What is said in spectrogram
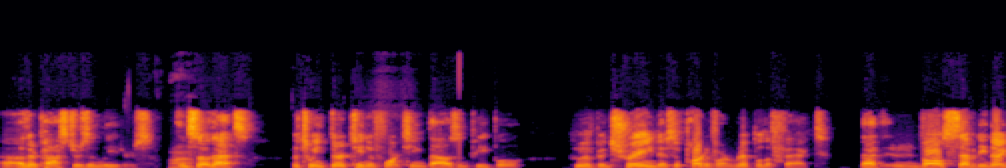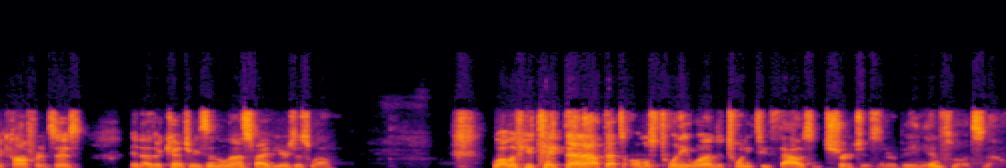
uh, other pastors and leaders. Wow. And so that's between 13 and 14,000 people who have been trained as a part of our ripple effect. That involves 79 conferences in other countries in the last five years as well. Well, if you take that out, that's almost 21 to 22,000 churches that are being influenced now.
